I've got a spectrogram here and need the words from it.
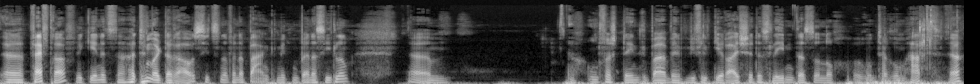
äh, pfeif drauf, wir gehen jetzt heute mal da raus, sitzen auf einer Bank mitten bei einer Siedlung. Ähm, unverständlich, wie viel Geräusche das Leben da so noch rundherum hat. Ja?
